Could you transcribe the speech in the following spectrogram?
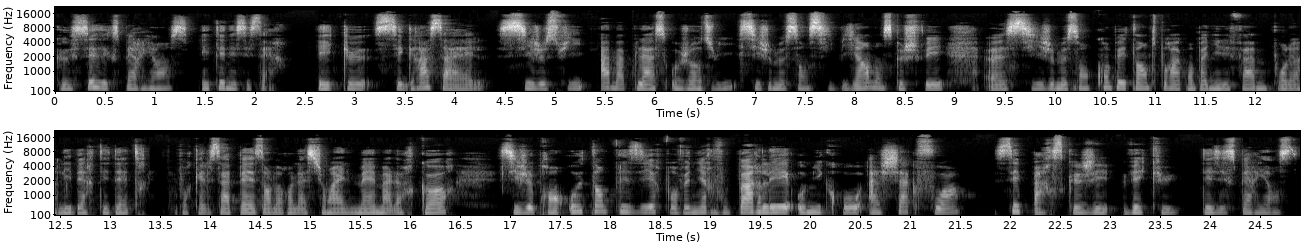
que ces expériences étaient nécessaires et que c'est grâce à elles si je suis à ma place aujourd'hui, si je me sens si bien dans ce que je fais, euh, si je me sens compétente pour accompagner les femmes pour leur liberté d'être, pour qu'elles s'apaisent dans leur relation à elles-mêmes, à leur corps, si je prends autant de plaisir pour venir vous parler au micro à chaque fois, c'est parce que j'ai vécu des expériences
